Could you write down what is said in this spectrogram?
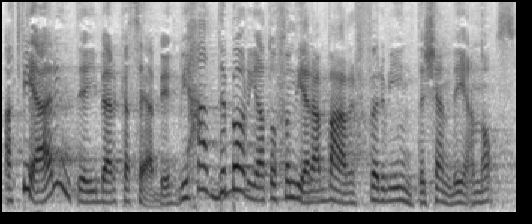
att vi är inte i Bjärka-Säby. Vi hade börjat att fundera varför vi inte kände igen oss.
